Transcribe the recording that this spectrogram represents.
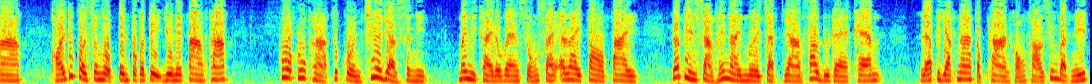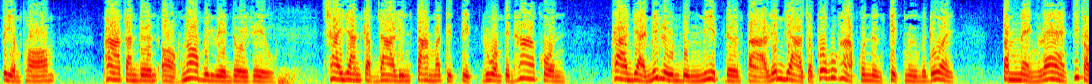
มา ขอให้ทุกคนสงบเป็นปกติอยู่ในปางพัก พวกลูกหาบทุกคนเชื่ออย่างสนิท ไม่มีใครระแวงสงสัยอะไรต่อไป และพินสั่งให้ในายเมยจัดยามเฝ้าดูแลแคมป์แล้วพยักหน้ากับพรานของเขาซึ่งบัดนี้เตรียมพร้อม พากันเดินออกนอกบริเวณโดยเร็ว ชายยันกับดาลินตามมาติดๆรวมเป็นห้าคน พรานใหญ่ไม่ลืมดึงมีดเดินป่าเล่มยาวจากพวกลูกหาบคนหนึ่งติดมือมาด้วยตำแหน่งแรกที่เขา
